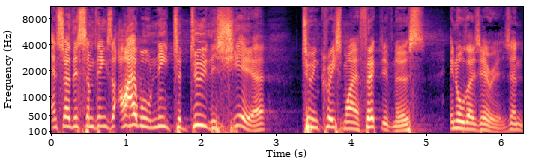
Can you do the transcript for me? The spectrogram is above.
And so there's some things that I will need to do this year to increase my effectiveness in all those areas. And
